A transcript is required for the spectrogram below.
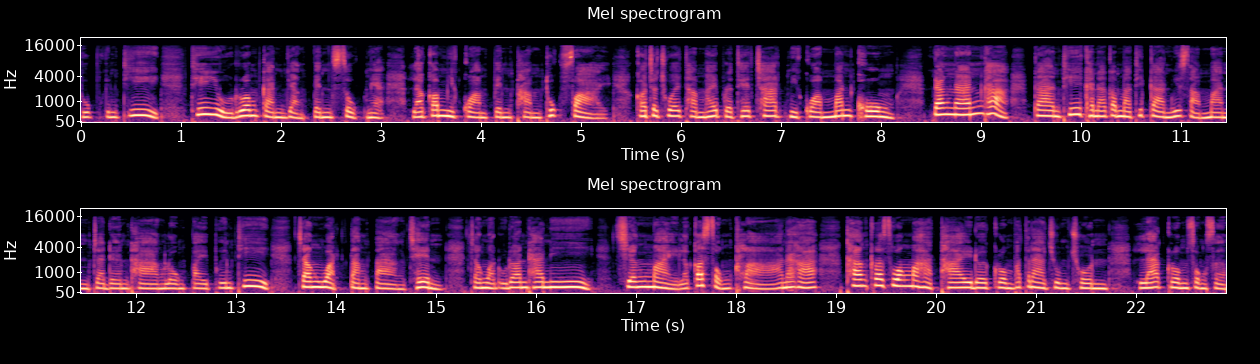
ทุกพื้นที่ที่อยู่ร่วมกันอย่างเป็นสุขเนี่ยแล้วก็มีความเป็นธรรมทุกฝ่าย ก็จะช่วยทำให้ประเทศชาติมีความมั่นคง ดังนั้นค่ะ การที่คณะกรรมาการวิสามันจะเดินทางลงไปพื้นที่จังหวัดต่างๆ เช่น จังหวัดอุดรธานี เชียงใหม่แล้วก็สงขลานะคะ ทางกระทรวงมหาดไทย โดยกรมพัฒนาชุมชน และกรมส่งเสริม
